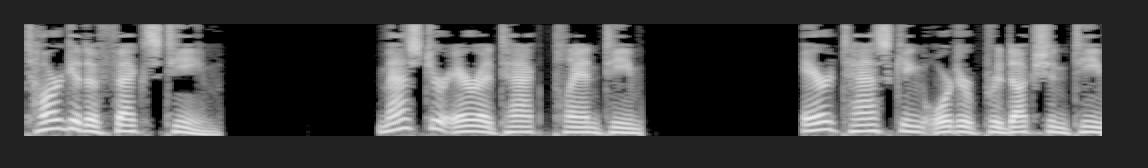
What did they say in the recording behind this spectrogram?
Target Effects Team Master Air Attack Plan Team Air Tasking Order Production Team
